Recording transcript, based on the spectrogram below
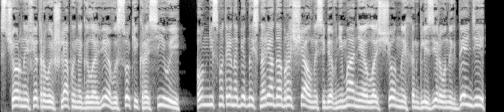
с черной фетровой шляпой на голове, высокий, красивый, он, несмотря на бедность снаряда, обращал на себя внимание лощенных англизированных денди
